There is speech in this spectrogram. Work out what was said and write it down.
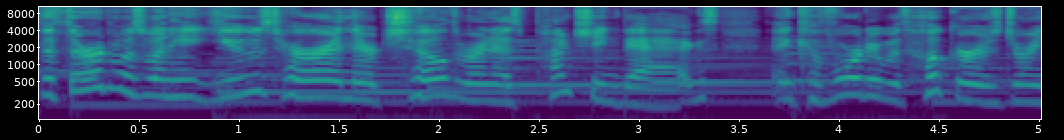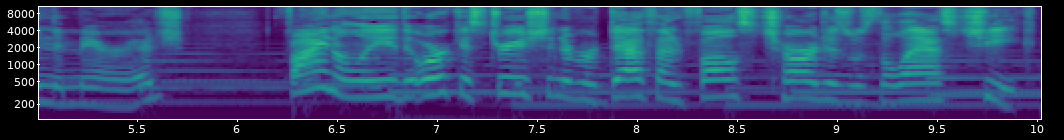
The third was when he used her and their children as punching bags and cavorted with hookers during the marriage. Finally, the orchestration of her death on false charges was the last cheek.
